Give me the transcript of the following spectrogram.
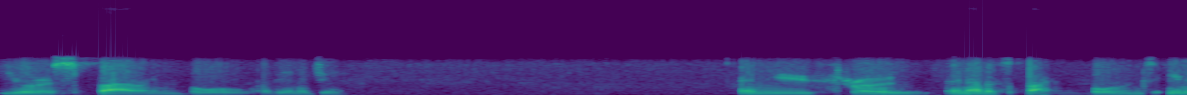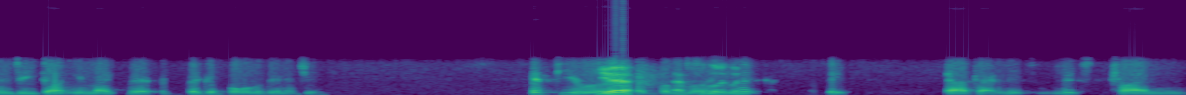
you're a spiraling ball of energy and you throw another spiraling ball into energy, don't you make that a bigger ball of energy? If you were Yeah, absolutely. let's- yeah, okay. Let's let's try and.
